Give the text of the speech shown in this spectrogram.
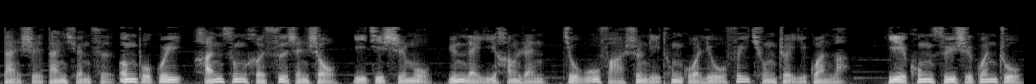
但是丹玄子、翁不归、韩松和四神兽以及石木、云磊一行人就无法顺利通过柳飞琼这一关了。夜空随时关注，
